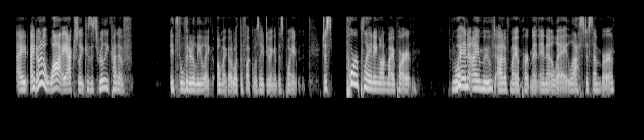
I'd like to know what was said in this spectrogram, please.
I I don't know why actually because it's really kind of it's literally like, "Oh my god, what the fuck was I doing at this point?" Just poor planning on my part. When I moved out of my apartment in LA last December,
